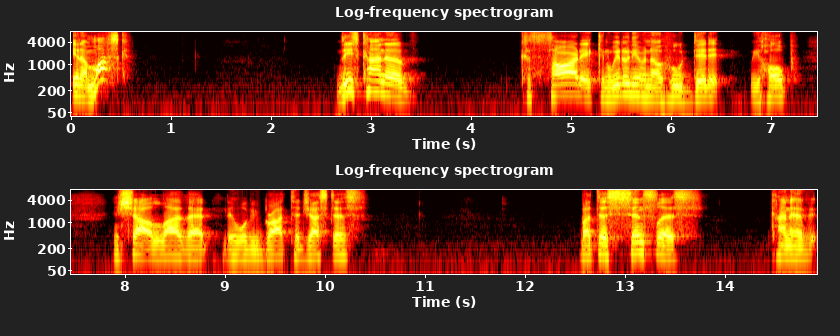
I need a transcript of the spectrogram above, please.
in a mosque, these kind of cathartic, and we don't even know who did it. We hope, inshallah, that they will be brought to justice. But this senseless kind of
